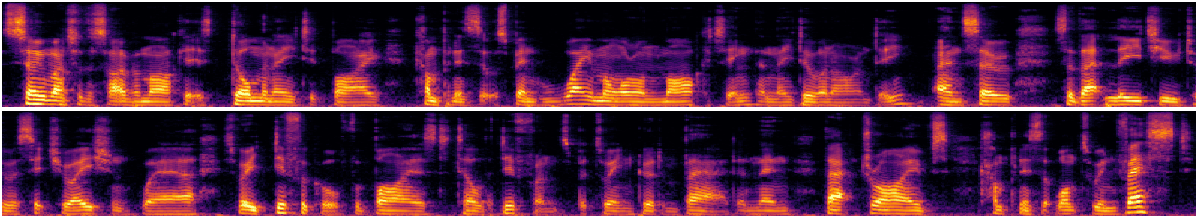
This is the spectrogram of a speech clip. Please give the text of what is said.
So much of the cyber market is dominated by companies that will spend way more on marketing than they do on R&D. And so, so that leads you to a situation where it's very difficult for buyers to tell the difference between good and bad. And then that drives companies that want to invest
